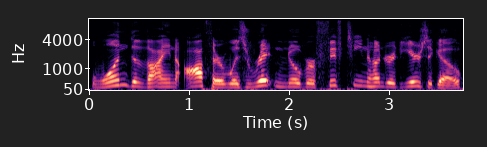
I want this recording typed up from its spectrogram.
one divine author, was written over 1,500 years ago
